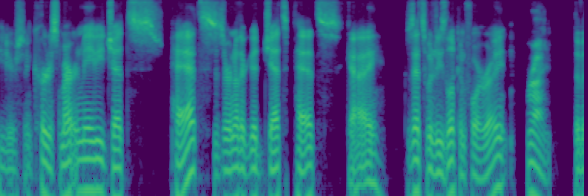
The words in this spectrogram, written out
Peterson, Curtis Martin, maybe Jets, Pats. Is there another good Jets, Pats guy? Because that's what he's looking for, right? Right. The,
